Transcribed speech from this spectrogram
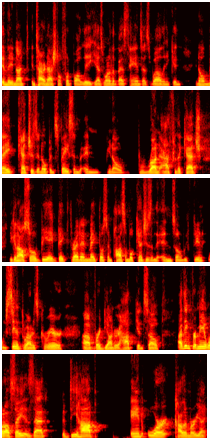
in the not entire National Football League. He has one of the best hands as well, and he can you know make catches in open space and and you know run after the catch. You can also be a big threat and make those impossible catches in the end zone. We've seen, we've seen it throughout his career uh, mm-hmm. for DeAndre Hopkins. So I think for me, what I'll say is that if D Hop and or Kyler Murray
